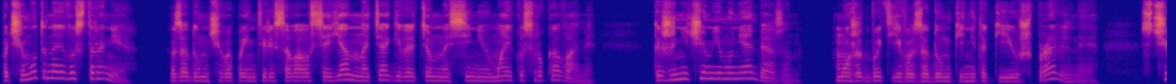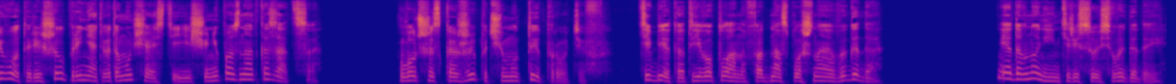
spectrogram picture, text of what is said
Почему ты на его стороне? Задумчиво поинтересовался Ян, натягивая темно-синюю майку с рукавами. «Ты же ничем ему не обязан. Может быть, его задумки не такие уж правильные? С чего ты решил принять в этом участие? Еще не поздно отказаться. Лучше скажи, почему ты против. Тебе-то от его планов одна сплошная выгода?» «Я давно не интересуюсь выгодой»,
